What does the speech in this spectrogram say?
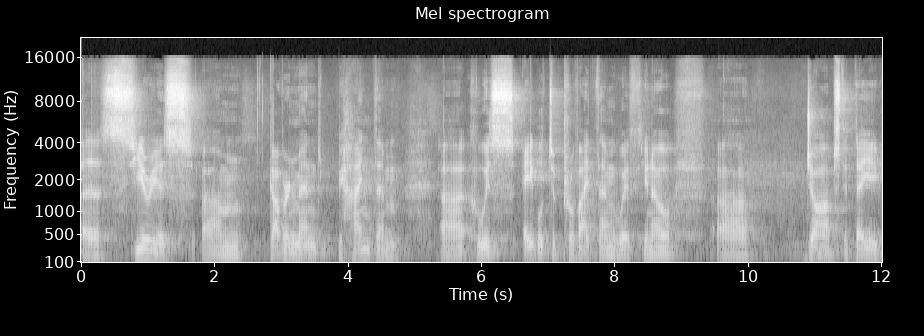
a serious um, government behind them uh, who is able to provide them with, you know, uh, jobs that they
